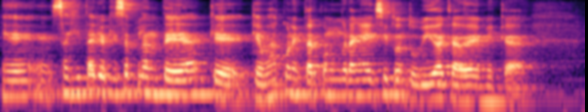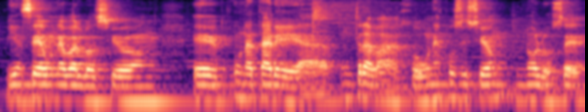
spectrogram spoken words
eh, Sagitario, aquí se plantea que, que, vas a conectar con un gran éxito en tu vida académica, bien sea una evaluación, eh, una tarea, un trabajo, una exposición, no lo sé.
